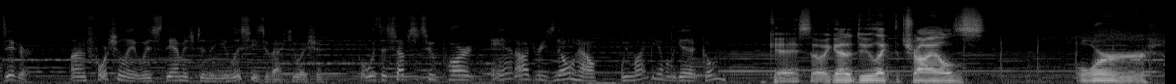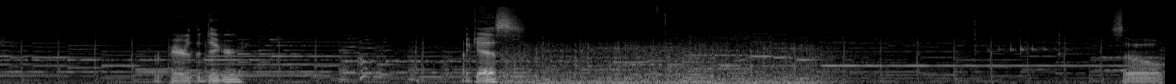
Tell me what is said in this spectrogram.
digger. Unfortunately, it was damaged in the Ulysses evacuation. But with a substitute part and Audrey's know-how, we might be able to get it going. Okay, so I gotta do like the trials or repair the digger. I guess. So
